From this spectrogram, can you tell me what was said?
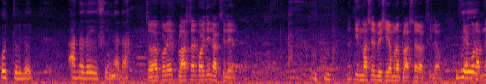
করতে হইল। আনের এই সিনাটা। তারপরে প্লাস্টার কয়দিন রাখছিলেন? তিন মাসের বেশি আমরা প্লাস্টার রাখছিলাম। এখন আপনি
